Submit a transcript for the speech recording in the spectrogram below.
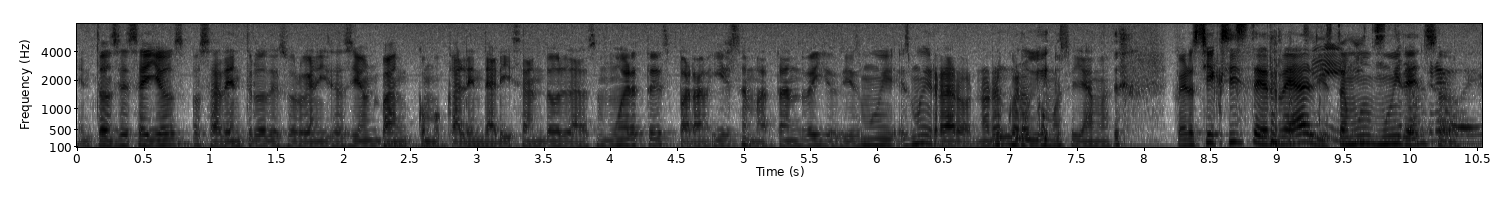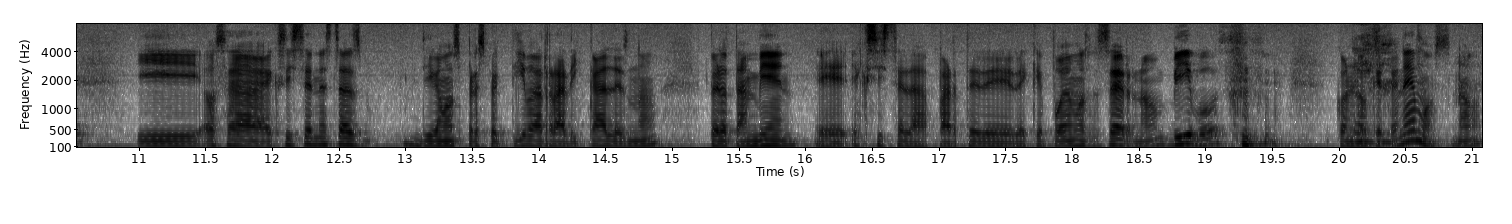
Entonces ellos, o sea, dentro de su organización van como calendarizando las muertes para irse matando ellos y es muy es muy raro, no recuerdo Muy- cómo se llama, pero sí existe, es real y está muy muy denso. creo, eh. Y, o sea, existen estas, digamos, perspectivas radicales, ¿no? Pero también eh, existe la parte de, de qué podemos hacer, ¿no? Vivos con lo que tenemos, ¿no?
